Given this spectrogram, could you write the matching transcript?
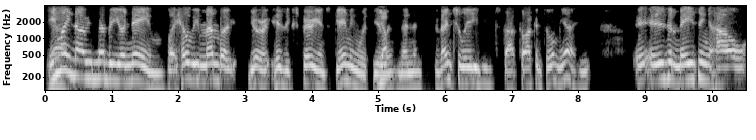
he Yeah. might not remember your name, but he'll remember your his experience gaming with you, Yep. and then eventually you start talking to him. Yeah, it is amazing how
